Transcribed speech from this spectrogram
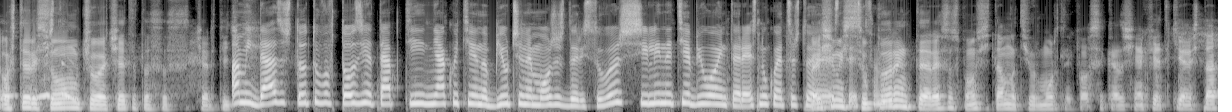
Още рисувам човечетата с чертички. Ами да, защото в този етап ти някой ти е набил, че не можеш да рисуваш или не ти е било интересно, което също е Беше ми супер интересно, спомням си там на Тюрморт, ли, какво се казваш, някакви такива неща.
